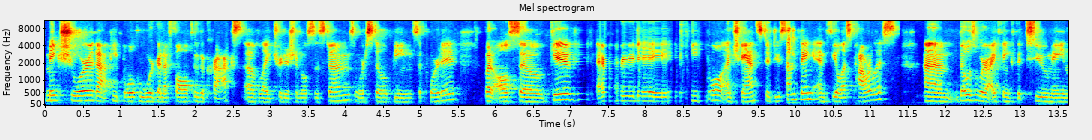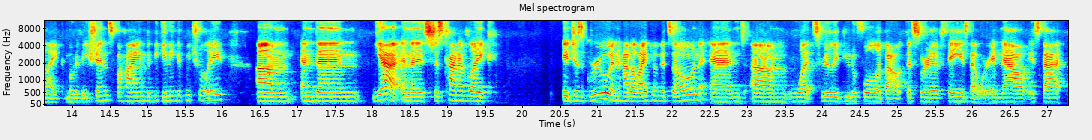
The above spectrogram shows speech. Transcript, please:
make sure that people who were going to fall through the cracks of like traditional systems were still being supported but also give everyday people a chance to do something and feel less powerless. Um, those were i think the two main like motivations behind the beginning of mutual aid. Um, and then yeah and then it's just kind of like it just grew and had a life of its own. And um, what's really beautiful about the sort of phase that we're in now is that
